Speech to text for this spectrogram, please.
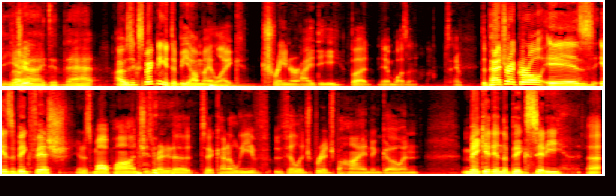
God, yeah, I did that. I was expecting it to be on my like trainer ID, but it wasn't. Same. The Patrat girl is is a big fish in a small pond. She's ready to to kind of leave Village Bridge behind and go and make it in the big city. Uh,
